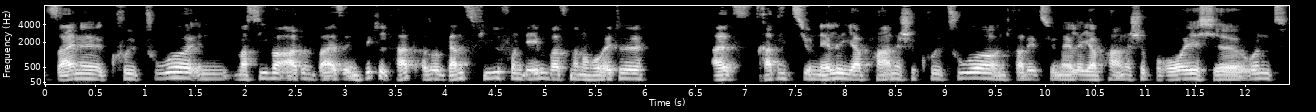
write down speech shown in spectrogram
seine Kultur in massiver Art und Weise entwickelt hat. Also ganz viel von dem, was man heute als traditionelle japanische Kultur und traditionelle japanische Bräuche und,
